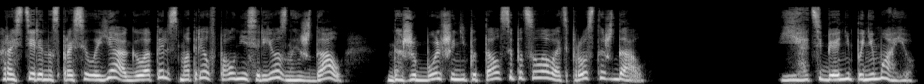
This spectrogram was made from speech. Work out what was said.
Растерянно спросила я, а Галатель смотрел вполне серьезно и ждал. Даже больше не пытался поцеловать, просто ждал. «Я тебя не понимаю»,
